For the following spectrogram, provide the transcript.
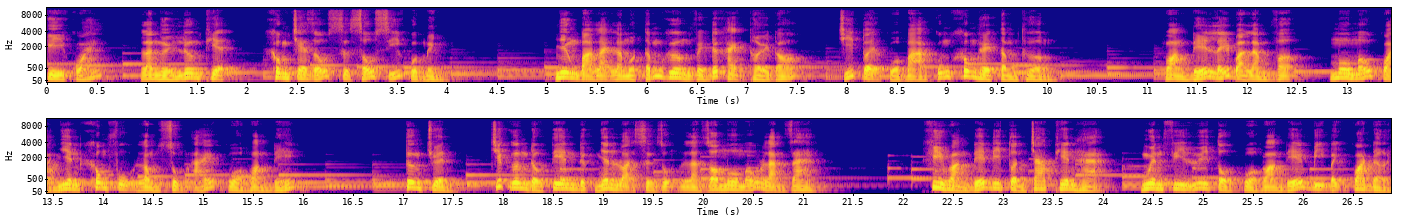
kỳ quái, là người lương thiện, không che giấu sự xấu xí của mình. Nhưng bà lại là một tấm gương về đức hạnh thời đó, trí tuệ của bà cũng không hề tầm thường. Hoàng đế lấy bà làm vợ, mô mẫu quả nhiên không phụ lòng sủng ái của hoàng đế. Tương truyền, chiếc gương đầu tiên được nhân loại sử dụng là do mô mẫu làm ra. Khi hoàng đế đi tuần tra thiên hạ, nguyên phi luy tổ của hoàng đế bị bệnh qua đời.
